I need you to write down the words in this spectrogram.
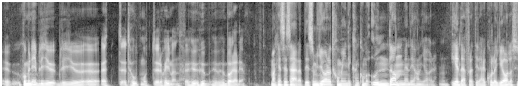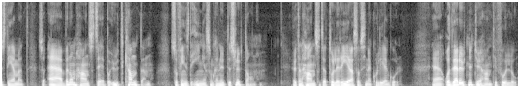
Eh, Khomeini blir ju, blir ju ett, ett hot mot regimen. Hur, hur, hur börjar det? Man kan säga så här att det som gör att Khomeini kan komma undan med det han gör mm. är därför att i det här kollegiala systemet så även om han så är på utkanten så finns det ingen som kan utesluta honom. Utan han så att säga, tolereras av sina kollegor. Eh, och det där utnyttjar ju han till fullo.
